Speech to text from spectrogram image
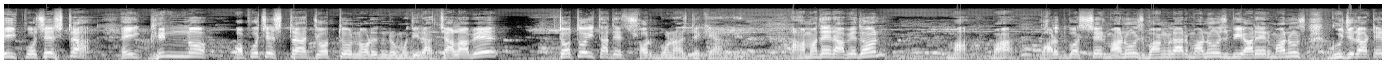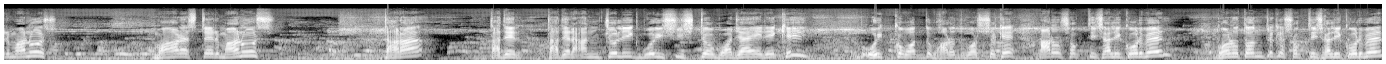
এই প্রচেষ্টা, এই ঘৃণ্য অপচেষ্টা যত নরেন্দ্র মোদীরা চালাবে, ততই তাদের সর্বনাশ ডেকে আনবেন আমাদের আবেদন মা, ভারতবর্ষের মানুষ, বাংলার মানুষ, বিহারের মানুষ, গুজরাটের মানুষ, মহারাষ্ট্রের মানুষ, তারা তাদের তাদের আঞ্চলিক বৈশিষ্ট্য বজায় রেখেই ঐক্যবদ্ধ ভারতবর্ষকে আরও শক্তিশালী করবেন, গণতন্ত্রকে শক্তিশালী করবেন,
